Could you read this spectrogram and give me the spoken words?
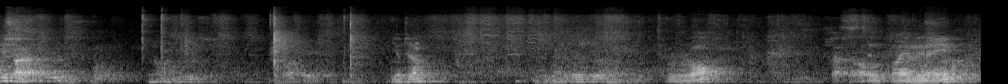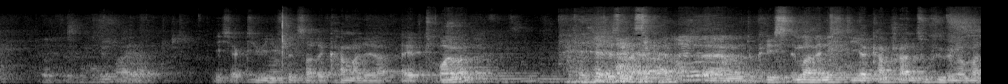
Ich war. Jute. Raw. Stand by Main. Ich aktiviere die Flitzere Kammer der Albträume. Ähm, du kriegst immer, wenn ich dir Kampfschaden zufüge, nochmal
